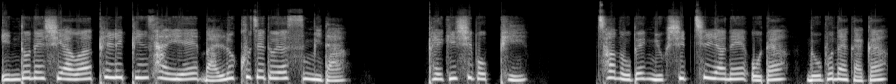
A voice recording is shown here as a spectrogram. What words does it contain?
인도네시아와 필리핀 사이의 말루쿠제도였습니다. 125피 1567년에 오다 노부나가가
